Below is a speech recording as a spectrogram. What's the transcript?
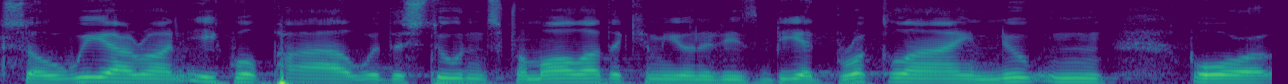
So we are on equal par with the students from all other communities, be it Brookline, Newton, or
